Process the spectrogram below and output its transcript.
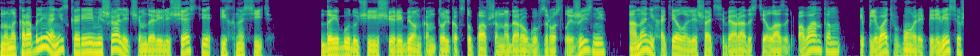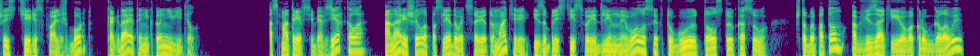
Но на корабле они скорее мешали, чем дарили счастье их носить. Да и будучи еще ребенком, только вступавшим на дорогу взрослой жизни, она не хотела лишать себя радости лазать по вантам и плевать в море, перевесившись через фальшборд, когда это никто не видел. Осмотрев себя в зеркало, она решила последовать совету матери и заплести свои длинные волосы в тугую толстую косу, чтобы потом обвязать ее вокруг головы,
